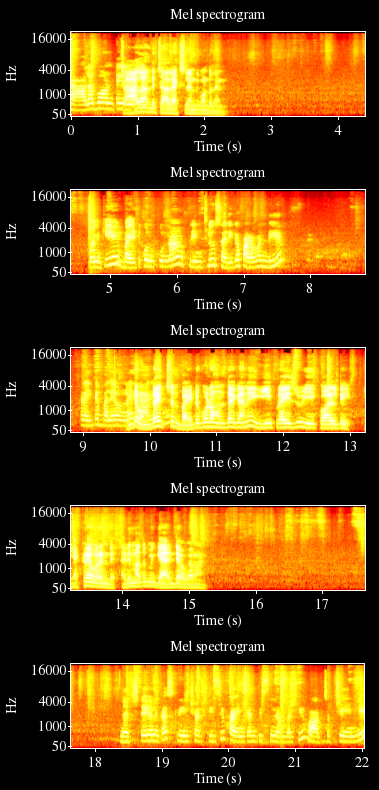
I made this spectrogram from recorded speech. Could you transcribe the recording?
చాలా బాగుంటాయి చాలా అంటే చాలా ఎక్సలెంట్గా ఉంటుందండి. మనకి బయట కొనుక్కున్న ప్రింట్లు సరిగా పడవండి. ఇక్కడైతే భలే ఉన్నాయి అంటే ఉండొచ్చు బయట కూడా ఉంటాయి కానీ ఈ ప్రైజు ఈ క్వాలిటీ ఎక్కడ ఎవరండి అది మాత్రం మీకు గ్యారంటీ ఇవ్వగలమండి. నచ్చితే కనుక స్క్రీన్ షాట్ తీసి పైన కనిపిస్తున్న నెంబర్కి వాట్సాప్ చేయండి.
